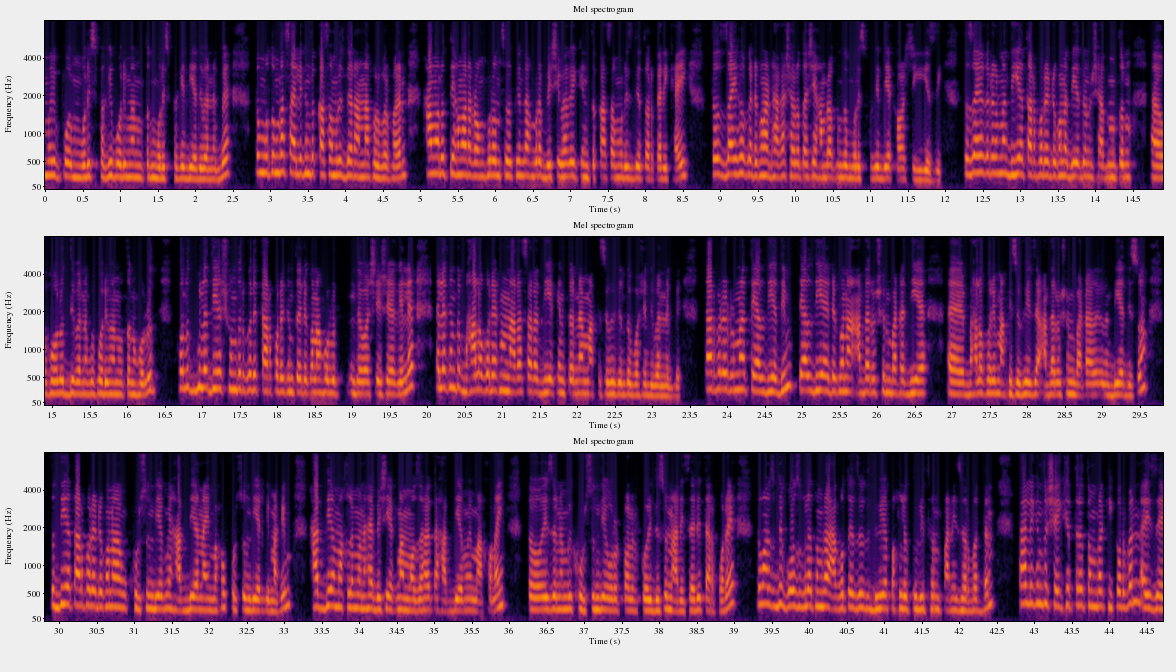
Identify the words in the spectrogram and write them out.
মরিচ পাখি পরিমাণ মতন মরিচ পাখি দিয়ে দিবেন লাগবে। তো তোমরা চাইলে কিন্তু কাঁচামরিচ দিয়ে রান্না করতে পারেন। আমার অতি আমার রংপুর অঞ্চলে কিন্তু আমরা বেশিরভাগই কিন্তু কাঁচামরিচ দিয়ে তরকারি খাই। তো যাই হোক এটা ঢাকা শহরত আসি, আমরা কিন্তু মরিচ পাখি দিয়ে খাওয়া শিখে গেছি। তো যাই হোক এটা দিয়ে তারপরে এটা দিয়ে দেন স্বাদ মতন হলুদ দিবেন লাগবে, পরিমাণ মতন হলুদ। হলুদগুলো দিয়ে সুন্দর করে তারপরে কিন্তু এটা হলুদ দেওয়া শেষ হয়ে গেলে, এলে কিন্তু ভালো করে এখন নাড়াচাড়া দিয়ে কিন্তু মাখি চুখি কিন্তু বসে দিবেন লাগবে। তারপরে রুনা তেল দিয়ে দিম। তেল দিয়ে এটা আদা, রসুন বাটা দিয়ে আহ, ভালো করে মাখি চুখি যে আদা রসুন বাটা দিয়ে দিছো। তো দিয়ে তারপরে এটা কোনো খুরসুন দিয়ে আমি হাত দিয়ে নাই মাখো খুরসুন দিয়ে আর কি মাখিম। হাত দিয়ে মাখলে মনে হয় বেশি একটা মজা হয় তো হাত দিয়ে আমি মাখো নাই। তো এই জন্য আমি খুরসুন দিয়ে ওলট পালট করে দিছো নাড়ি চাড়ি তারপরে। তোমার যদি গোছগুলো তোমরা আগতে যদি ধুয়ে পাকলে তুলি থন পানি ঝরবার দেন তাহলে কিন্তু সেই ক্ষেত্রে তোমরা কি করবেন? এই যে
